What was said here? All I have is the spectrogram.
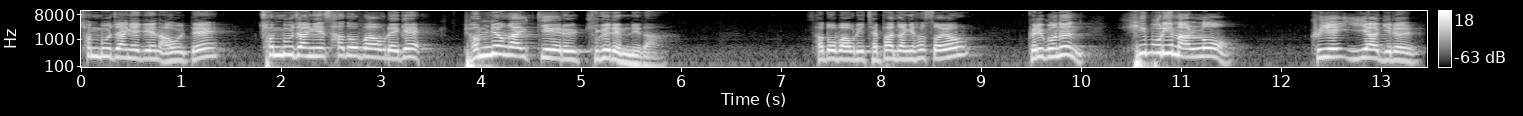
천부장에게 나올 때 천부장이 사도 바울에게 변명할 기회를 주게 됩니다. 사도 바울이 재판장에 섰어요. 그리고는 히브리 말로 그의 이야기를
